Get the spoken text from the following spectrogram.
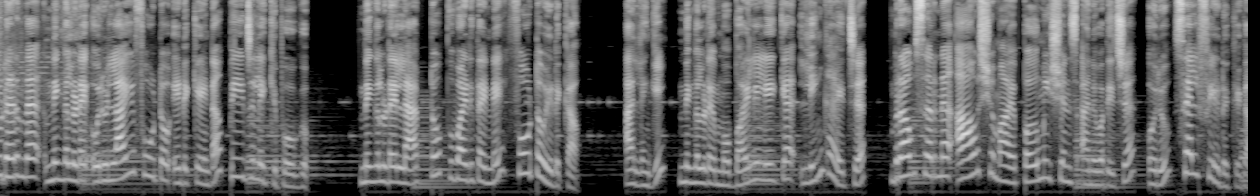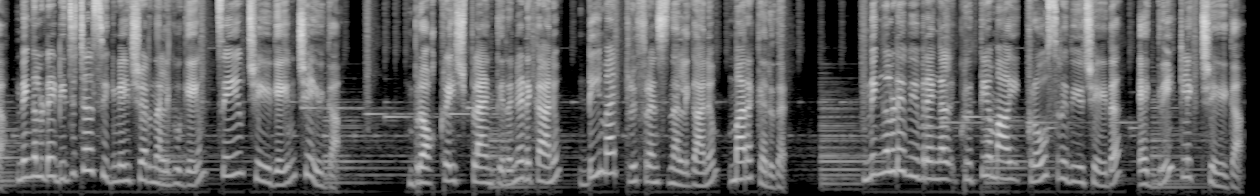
തുടർന്ന് നിങ്ങളുടെ ഒരു ലൈവ് ഫോട്ടോ എടുക്കേണ്ട പേജിലേക്ക് പോകും. നിങ്ങളുടെ ലാപ്ടോപ്പ് വഴി തന്നെ ഫോട്ടോ എടുക്കാം. അല്ലെങ്കിൽ നിങ്ങളുടെ മൊബൈലിലേക്ക് ലിങ്ക് അയച്ച് ബ്രൗസറിന് ആവശ്യമായ പെർമിഷൻസ് അനുവദിച്ച് ഒരു സെൽഫി എടുക്കുക. നിങ്ങളുടെ ഡിജിറ്റൽ സിഗ്നേച്ചർ നൽകുകയും സേവ് ചെയ്യുകയും ചെയ്യുക. ബ്രോക്കറേജ് പ്ലാൻ തിരഞ്ഞെടുക്കാനും ഡിമാറ്റ് പ്രിഫറൻസ് നൽകാനും മറക്കരുത്. നിങ്ങളുടെ വിവരങ്ങൾ കൃത്യമായി ക്രോസ് റിവ്യൂ ചെയ്ത് എഗ്രി ക്ലിക്ക് ചെയ്യുക.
